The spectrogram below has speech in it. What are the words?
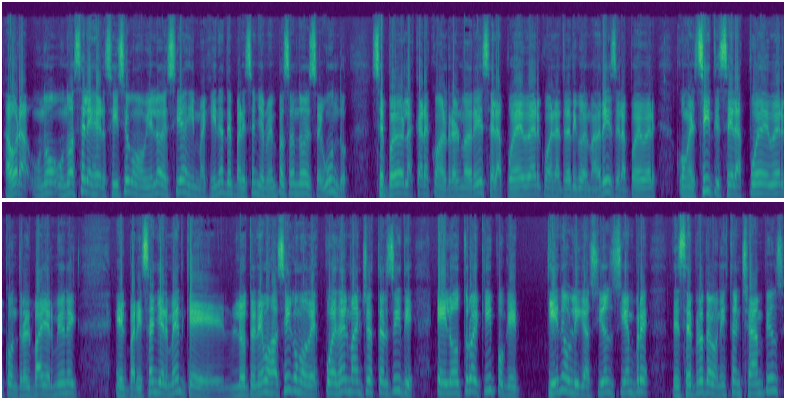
Ahora, uno, uno hace el ejercicio, como bien lo decías, imagínate Paris Saint Germain pasando de segundo. Se puede ver las caras con el Real Madrid, se las puede ver con el Atlético de Madrid, se las puede ver con el City, se las puede ver contra el Bayern Múnich. El Paris Saint Germain, que lo tenemos así como después del Manchester City, el otro equipo que tiene obligación siempre de ser protagonista en Champions,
